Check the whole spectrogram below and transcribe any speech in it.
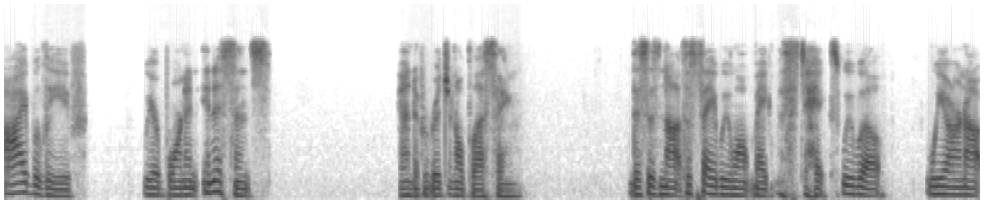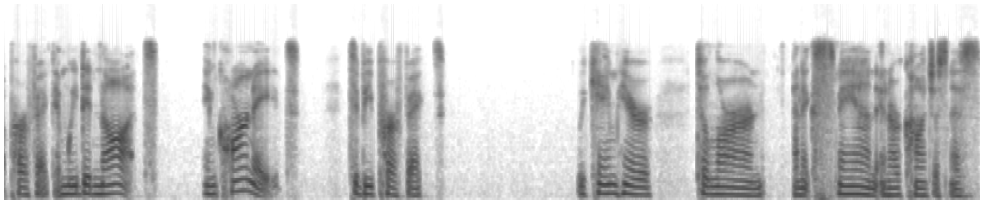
I believe we are born in innocence and of original blessing. This is not to say we won't make mistakes. We will. We are not perfect, and we did not incarnate to be perfect. We came here to learn and expand in our consciousness.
